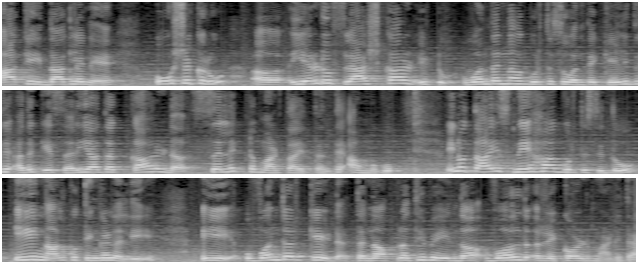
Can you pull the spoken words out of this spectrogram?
ಆಕೆ ಇದ್ದಾಗಲೇ ಪೋಷಕರು ಎರಡು ಫ್ಲ್ಯಾಶ್ ಕಾರ್ಡ್ ಇಟ್ಟು ಒಂದನ್ನು ಗುರುತಿಸುವಂತೆ ಕೇಳಿದರೆ ಅದಕ್ಕೆ ಸರಿಯಾದ ಕಾರ್ಡ್ ಸೆಲೆಕ್ಟ್ ಮಾಡ್ತಾ ಇತ್ತಂತೆ ಆ ಮಗು. ಇನ್ನು ತಾಯಿ ಸ್ನೇಹ ಗುರುತಿಸಿದ್ದು ಈ ನಾಲ್ಕು ತಿಂಗಳಲ್ಲಿ ಈ ವಂಡರ್ ಕಿಡ್ ತನ್ನ ಪ್ರತಿಭೆಯಿಂದ ವರ್ಲ್ಡ್ ರೆಕಾರ್ಡ್ ಮಾಡಿದೆ.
